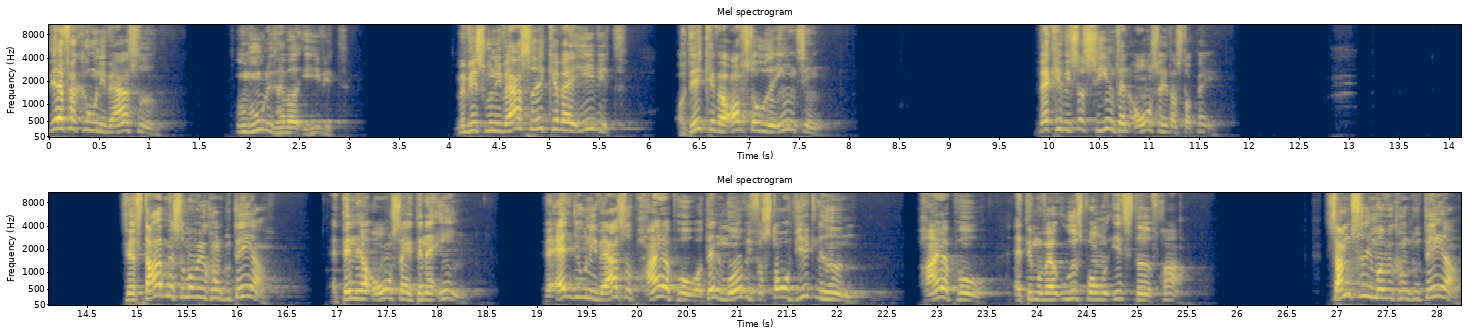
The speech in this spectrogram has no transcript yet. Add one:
Derfor kan universet umuligt have været evigt. Men hvis universet ikke kan være evigt, og det kan være opstået ud af ingenting, hvad kan vi så sige om den årsag, der står bag? Til at starte med, så må vi jo konkludere, at den her årsag, den er en. Hvad alt i universet peger på, og den måde, vi forstår virkeligheden, peger på, at det må være udsprunget et sted fra. Samtidig må vi konkludere,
